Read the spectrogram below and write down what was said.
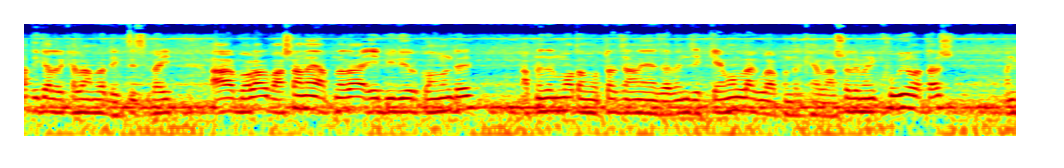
আদিকালের খেলা আমরা দেখতেছি ভাই। আর বলার ভাষা নাই, আপনারা এই ভিডিওর কমেন্টে আপনাদের মতামতটা জানিয়ে যাবেন যে কেমন লাগল আপনাদের খেলা। আসলে মানে খুবই হতাশ। মানে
